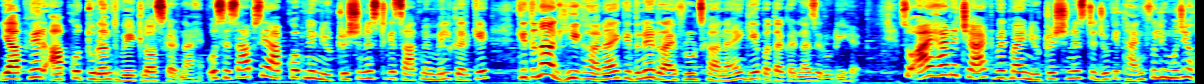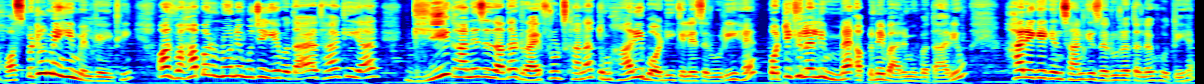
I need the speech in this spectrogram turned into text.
या फिर आपको तुरंत वेट लॉस करना है। उस हिसाब से आपको अपने न्यूट्रिशनिस्ट के साथ में मिल करके कितना घी खाना है, कितने ड्राई फ्रूट्स खाना है, ये पता करना ज़रूरी है। So I had a chat with my nutritionist जो कि थैंकफुली मुझे हॉस्पिटल में ही मिल गई थी और वहाँ पर उन्होंने मुझे ये बताया था कि यार, घी खाने से ज़्यादा ड्राई फ्रूट्स खाना तुम्हारी बॉडी के लिए ज़रूरी है। पर्टिकुलरली मैं अपने बारे में बता रही हूँ। हर एक एक इंसान की ज़रूरत अलग होती है।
